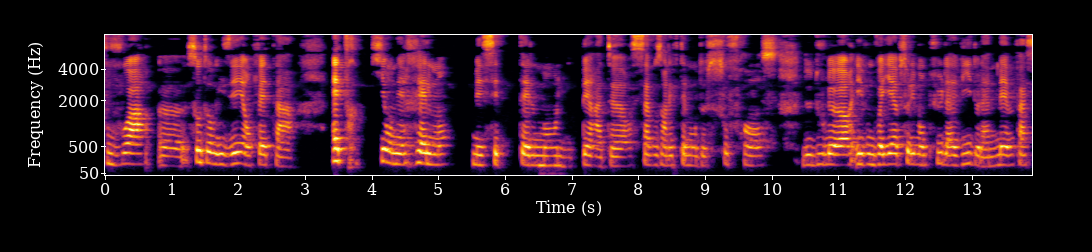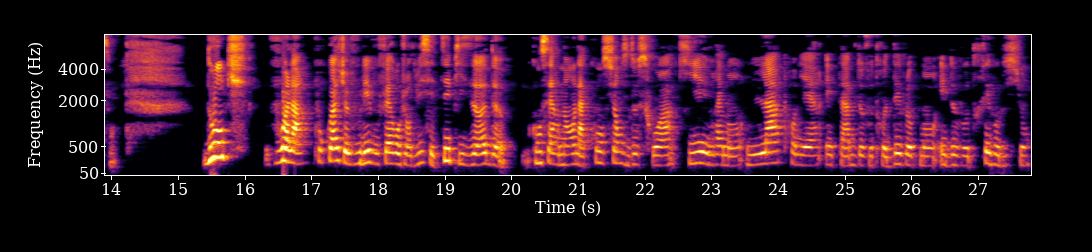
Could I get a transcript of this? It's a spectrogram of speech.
pouvoir euh, s'autoriser en fait à être qui on est réellement, mais c'est tellement libérateur, ça vous enlève tellement de souffrance, de douleur et vous ne voyez absolument plus la vie de la même façon. Donc, voilà pourquoi je voulais vous faire aujourd'hui cet épisode concernant la conscience de soi qui est vraiment la première étape de votre développement et de votre évolution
